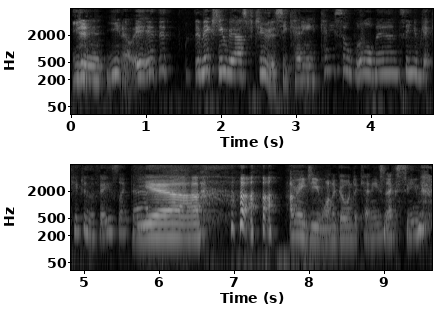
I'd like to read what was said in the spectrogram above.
you didn't, you know, it, it it makes you gasp too to see Kenny. Kenny's so little, man. Seeing him get kicked in the face like that. Yeah. I mean, do you want to go into Kenny's next scene?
